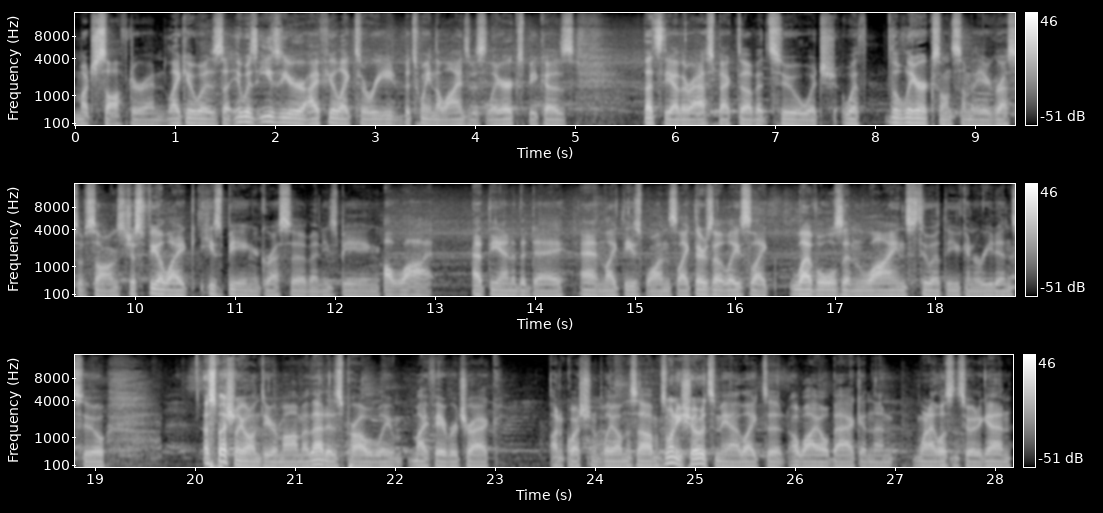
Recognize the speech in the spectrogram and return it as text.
much softer and like it was uh, it was easier I feel like to read between the lines of his lyrics because that's the other aspect of it too which with the lyrics on some of the aggressive songs just feel like he's being aggressive and he's being a lot at the end of the day. And like these ones like there's at least like levels and lines to it that you can read into. Especially on dear mama that is probably my favorite track unquestionably on this album. Because when he showed it to me i liked it a while back. And then when i listened to it again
